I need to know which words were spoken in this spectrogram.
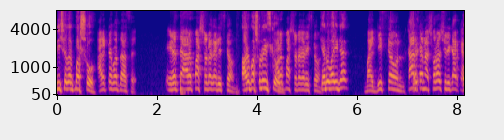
বিশ হাজার পাঁচশো। আরেকটা কথা আছে এটাতে আরও পাঁচশো টাকা ডিসকাউন্ট আরও পাঁচশো আরও ডিসকাউন্ট পাঁচশো টাকা ডিসকাউন্ট কেন ভাই এটা? ভাই ডিসকাউন্ট কারখানা সরাসরি কারখানা।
